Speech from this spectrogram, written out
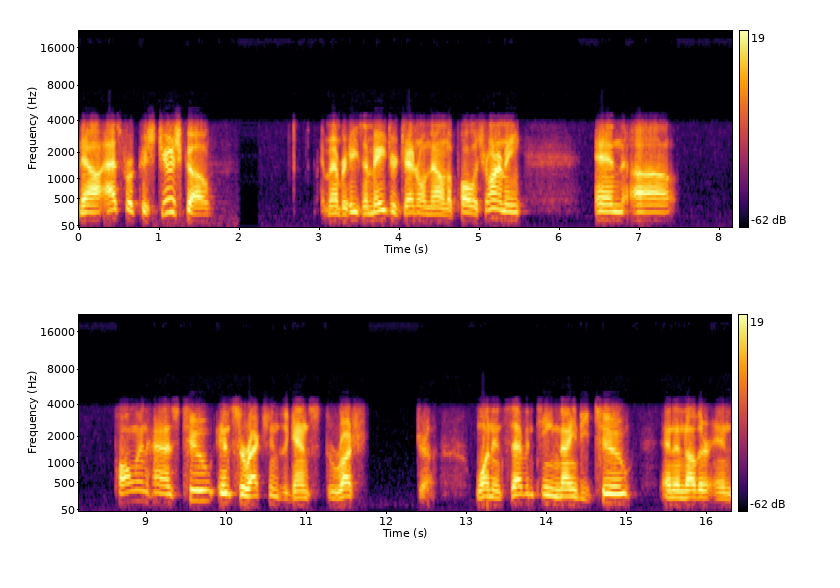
Now, as for Kosciuszko, remember he's a major general now in the Polish army, and uh, Poland has two insurrections against Russia one in 1792 and another in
